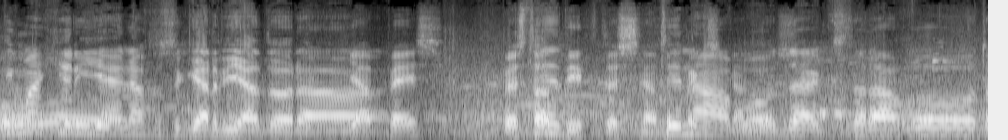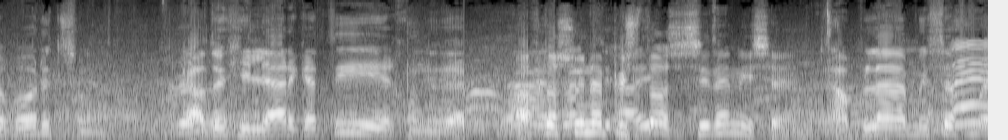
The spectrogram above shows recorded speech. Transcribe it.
Τι μαχαιριά είναι αυτό στην καρδιά τώρα; Για πες. Πες το αντίθετο εσύ να το Τι να παίξεις πω, καλώς. εντάξει, τώρα εγώ το κορίτσι μου. 100 χιλιάρικα τι έχουν ιδέα. Αυτό σου είναι πιστός, εσύ δεν είσαι. Απλά εμείς Ναι, έχουμε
